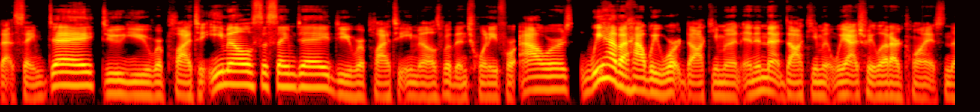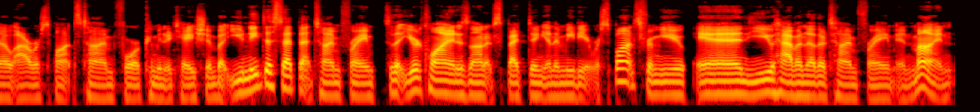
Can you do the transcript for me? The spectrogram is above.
that same day? Do you reply to emails the same day? Do you reply to emails within 24 hours? We have a how we work document, and in that document, we actually let our clients know our response time for communication. But you need to set that time frame so that your client is not expecting an immediate response from you and you have another time frame in mind.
